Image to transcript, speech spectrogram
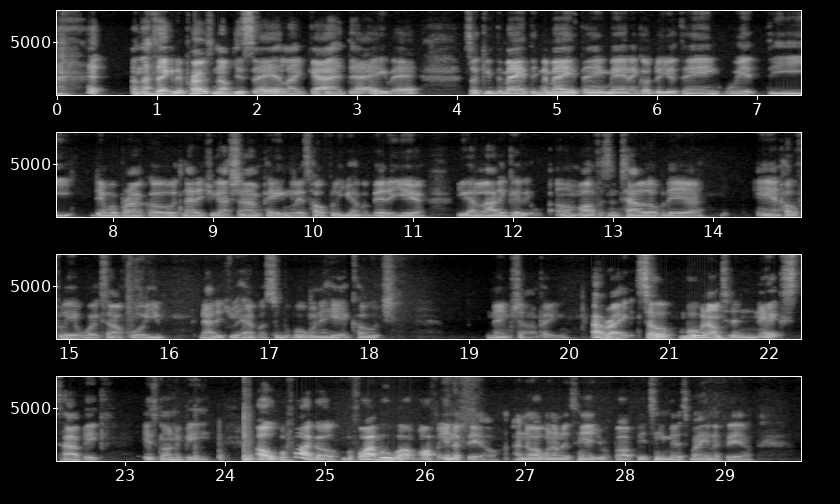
I'm not taking it personal. I'm just saying, like, God dang, man. So keep the main thing the main thing, man, and go do your thing with the Denver Broncos. Now that you got Sean Payton, let's hopefully you have a better year. You got a lot of good um, offensive talent over there, and hopefully it works out for you. Now that you have a Super Bowl winning head coach named Sean Payton. All right, so moving on to the next topic is going to be. Oh, before I go, before I move on off NFL, I know I went on a tangent for about 15 minutes by NFL.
